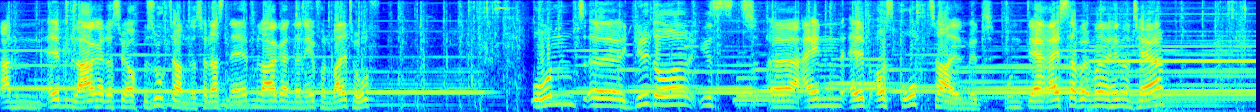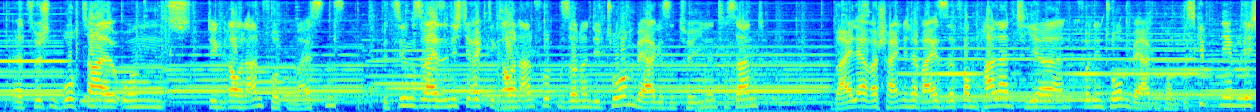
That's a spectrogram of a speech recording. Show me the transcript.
Am Elbenlager, das wir auch besucht haben. Das verlassene Elbenlager in der Nähe von Waldhof. Und äh, Gildor ist äh, ein Elb aus Bruchtal mit. Und der reist aber immer hin und her. Äh, zwischen Bruchtal und den Grauen Anfurten meistens. Beziehungsweise nicht direkt die Grauen Anfurten, sondern die Turmberge sind für ihn interessant. Weil er wahrscheinlicherweise vom Palantir von den Turmbergen kommt. Es gibt nämlich...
